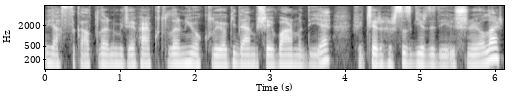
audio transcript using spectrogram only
yastık altlarını, mücevher kutularını yokluyor. Giden bir şey var mı diye. Şu içeri hırsız girdi diye düşünüyorlar.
